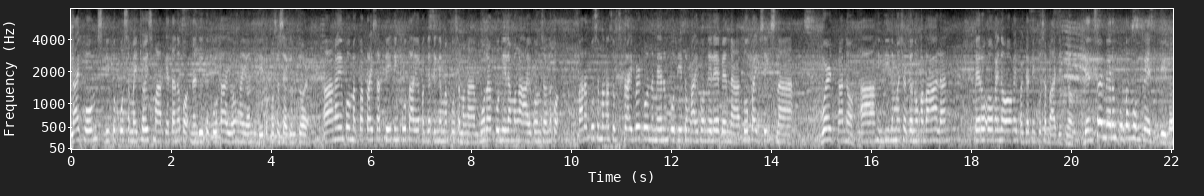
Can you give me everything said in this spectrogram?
Life Homes dito po sa may Choice Market ano po nandito po tayo ngayon dito po sa second floor Ah, ngayon po magpa-price updating po tayo pagdating naman po sa mga mura po nila mga iPhones ano po para po sa mga subscriber ko na meron po ditong iPhone 11 na 256 na worth ano ah, hindi naman siya ganun kamahalan pero okay na okay pagdating po sa budget nyo then sir meron po bang home credit dito?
